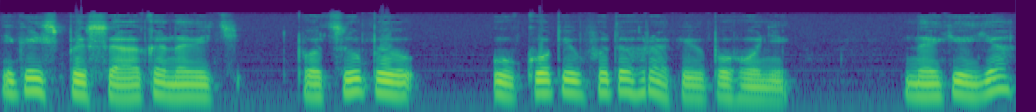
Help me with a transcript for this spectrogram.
якийсь писака навіть поцупив у копів фотографію погоні, на якій я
